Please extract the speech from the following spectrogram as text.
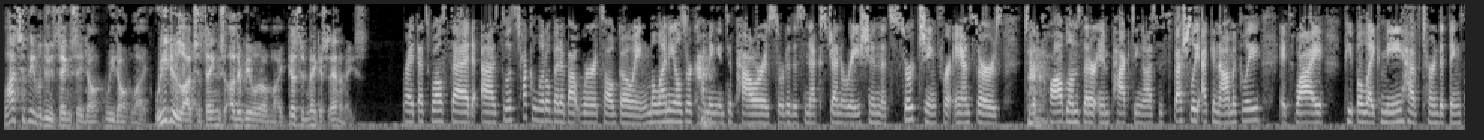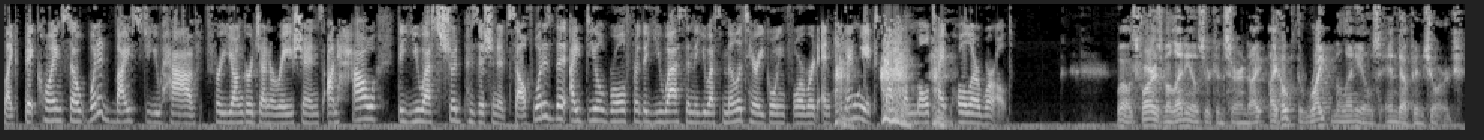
Lots of people do things they don't, we don't like. We do lots of things other people don't like. Doesn't make us enemies. Right, that's well said. Uh, so let's talk a little bit about where it's all going. Millennials are coming into power as sort of this next generation that's searching for answers to the problems that are impacting us, especially economically. It's why people like me have turned to things like Bitcoin. So what advice do you have for younger generations on how the U.S. should position itself? What is the ideal role for the U.S. and the U.S. military going forward? And can we accept a multipolar world? Well, as far as millennials are concerned, I, I hope the right millennials end up in charge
